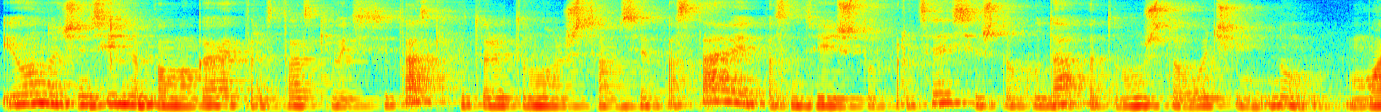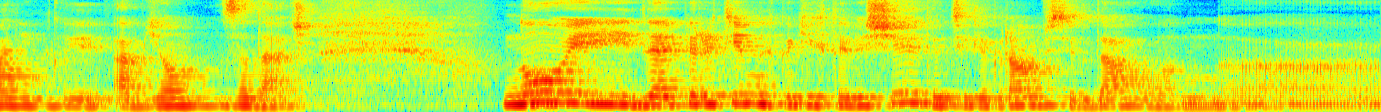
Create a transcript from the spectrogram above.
и он очень сильно помогает растаскивать эти таски, которые ты можешь сам себе поставить, посмотреть, что в процессе, что куда, потому что очень ну, маленький объем задач. Ну и для оперативных каких-то вещей это Telegram всегда он э,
